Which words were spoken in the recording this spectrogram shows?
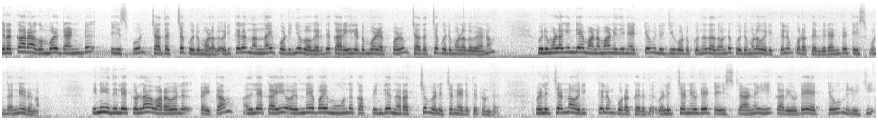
ഇറക്കാറാകുമ്പോൾ രണ്ട് ടീസ്പൂൺ ചതച്ച കുരുമുളക്. ഒരിക്കലും നന്നായി പൊടിഞ്ഞു പോകരുത്. കറിയിലിടുമ്പോൾ എപ്പോഴും ചതച്ച കുരുമുളക് വേണം. കുരുമുളകിന്റെ മണമാണ് ഇതിന് ഏറ്റവും രുചി കൊടുക്കുന്നത്. അതുകൊണ്ട് കുരുമുളക് ഒരിക്കലും കുറക്കരുത്. രണ്ട് ടീസ്പൂൺ തന്നെ ഇടണം. ഇനി ഇതിലേക്കുള്ള വറവൽ കഴിക്കാം. അതിലേക്കായി ഒന്നേ ബൈ മൂന്ന് കപ്പിന്റെ നിറച്ചും വെളിച്ചെണ്ണ എടുത്തിട്ടുണ്ട്. വെളിച്ചെണ്ണ ഒരിക്കലും കുറക്കരുത്. വെളിച്ചെണ്ണയുടെ ടേസ്റ്റാണ് ഈ കറിയുടെ ഏറ്റവും രുചി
